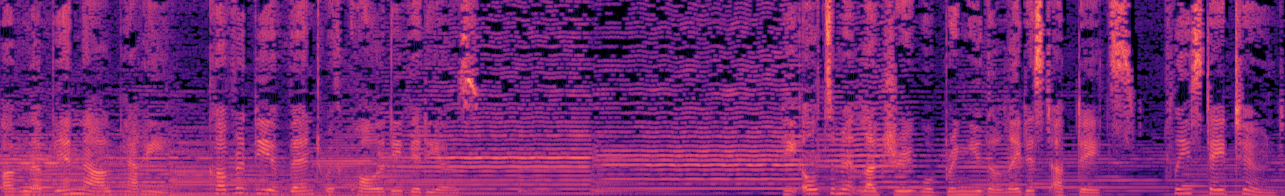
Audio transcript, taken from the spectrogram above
of La Biennale Paris, covered the event with quality videos. The ultimate luxury will bring you the latest updates. Please stay tuned.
